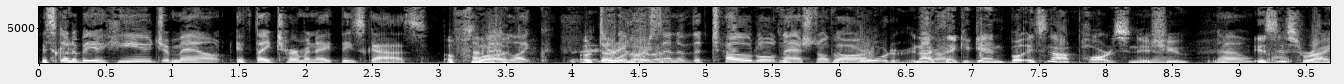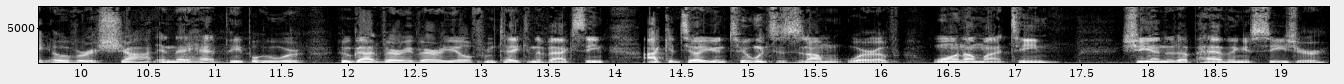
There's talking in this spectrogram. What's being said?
It's going to be a huge amount if they terminate these guys. A flood. I mean, like thirty percent of the total National the Guard. border. And I Right. think again, but it's not a partisan issue. no, is this right over a shot? And they had people who were who got very very ill from taking the vaccine. I could tell you in two instances that I'm aware of. One on my team. She ended up having a seizure,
